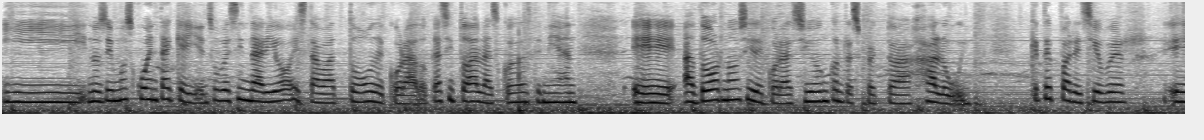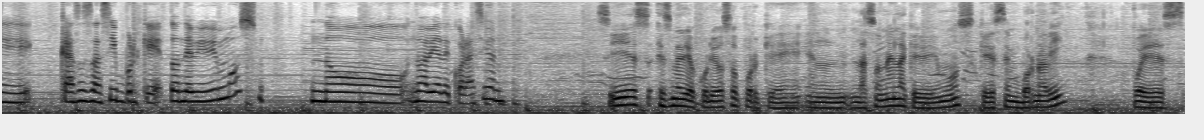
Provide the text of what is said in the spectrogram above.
y nos dimos cuenta que ahí en su vecindario estaba todo decorado, casi todas las cosas tenían eh, adornos y decoración con respecto a Halloween. ¿Qué te pareció ver eh, casas así? Porque donde vivimos no, no había decoración. Sí, es, es, medio curioso porque en la zona en la que vivimos, que es en Bornaby, pues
